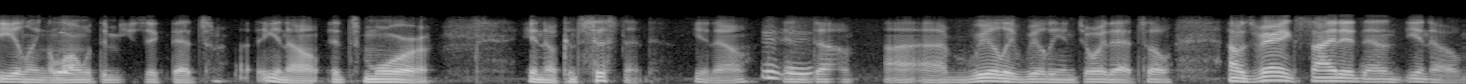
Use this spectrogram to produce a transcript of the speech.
feeling Yeah. along with the music that's uh, you know it's more you know consistent you know and Mhm. uh, I, I really really enjoy that so I was very excited and you know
